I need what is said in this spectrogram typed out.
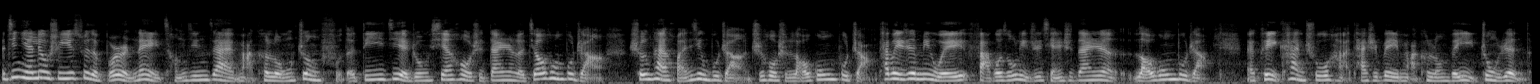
那今年六十一岁的博尔内曾经在马克龙政府的第一届中，先后是担任了交通部长、生态环境部长，之后是劳工部长。他被任命为法国总理之前是担任劳工部长，那可以看出哈，他是被马克龙委以重任的。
